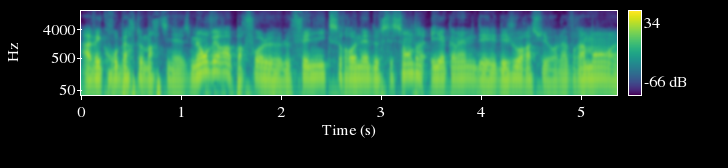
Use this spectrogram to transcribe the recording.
avec Roberto Martinez. Mais on verra, parfois le, phénix renaît de ses cendres et il y a quand même des, joueurs à suivre. Là, vraiment, euh,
